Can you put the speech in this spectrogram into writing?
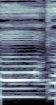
ま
